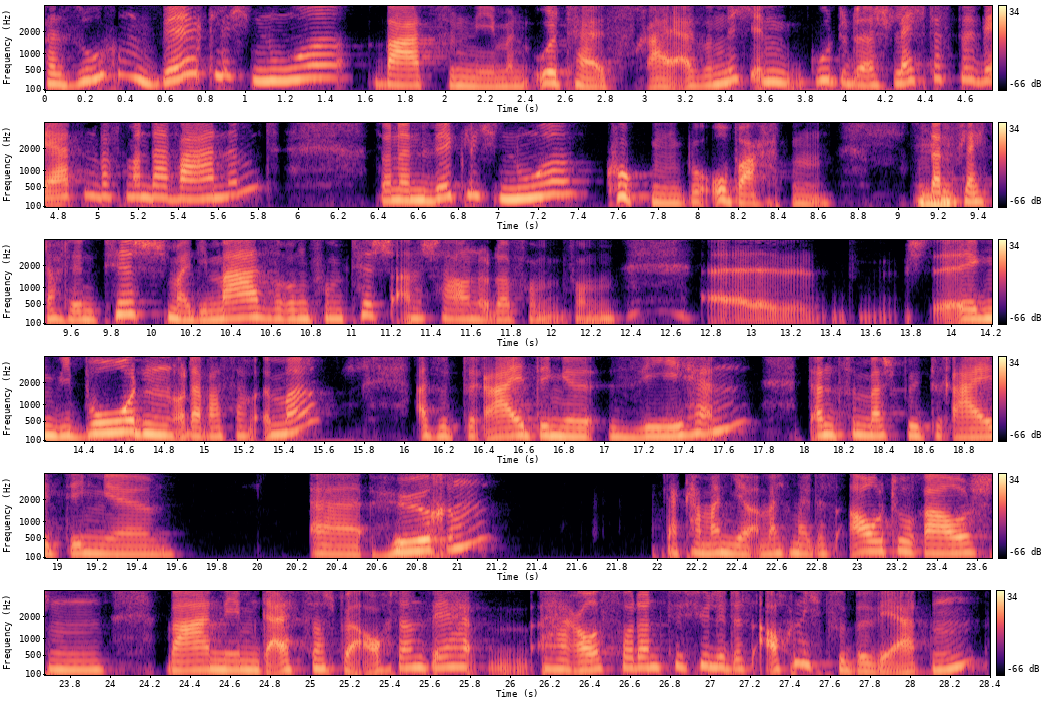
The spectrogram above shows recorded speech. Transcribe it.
versuchen wirklich nur wahrzunehmen, urteilsfrei. Also nicht in gut oder schlechtes bewerten, was man da wahrnimmt, sondern wirklich nur gucken, beobachten. Und dann mhm. vielleicht noch den Tisch, mal die Maserung vom Tisch anschauen oder vom, vom äh, irgendwie Boden oder was auch immer. Also drei Dinge sehen, dann zum Beispiel drei Dinge äh, hören. Da kann man ja manchmal das Autorauschen wahrnehmen. Da ist zum Beispiel auch dann sehr herausfordernd für viele, das auch nicht zu bewerten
